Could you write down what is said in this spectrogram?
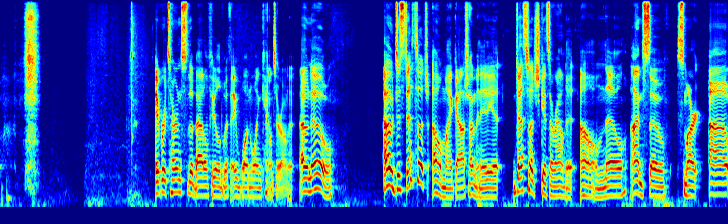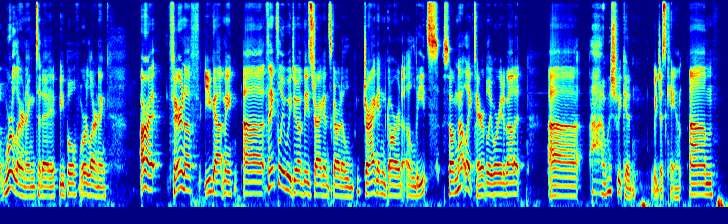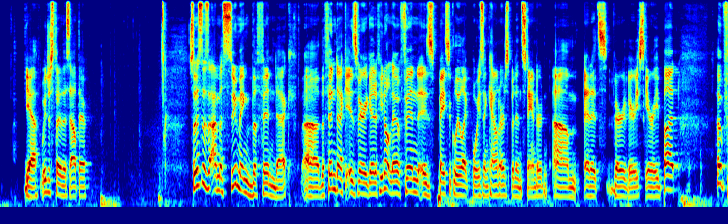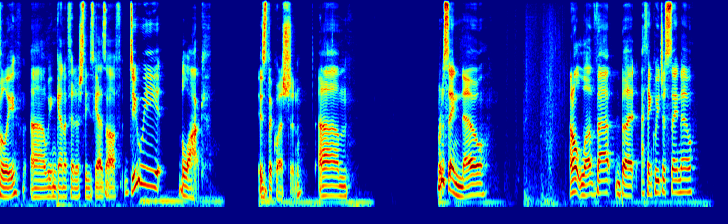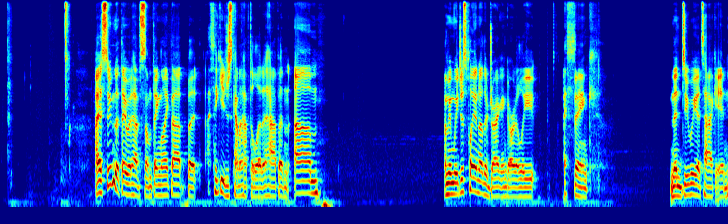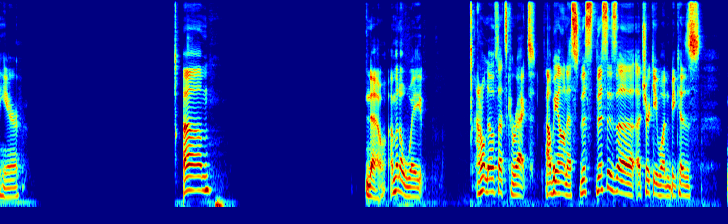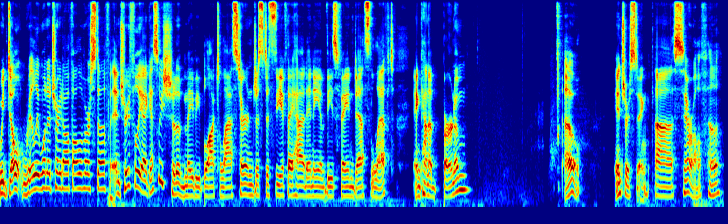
It returns to the battlefield with a 1-1 counter on it. Oh, no. Oh, does deathtouch... Oh, my gosh, I'm an idiot. deathtouch gets around it. Oh, no. I'm so smart. Uh, we're learning today, people. We're learning. All right, fair enough. You got me. Uh, thankfully, we do have these Dragonsguard, Dragon Guard elites, so I'm not, like, terribly worried about it. Uh, I wish we could. We just can't. Um, yeah, we just throw this out there. So this is, I'm assuming, the Fynn deck. Uh, the Fynn deck is very good. If you don't know, Fynn is basically like poison counters, but in standard. Um, and it's very, very scary. But hopefully, uh, we can kind of finish these guys off. Do we block? Is the question. Um, I'm going to say no. I don't love that, but I think we just say no. I assume that they would have something like that, but I think you just kind of have to let it happen. Um, I mean, we just play another Dragon Guard Elite, I think. And then do we attack in here? Um, no, I'm gonna wait. I don't know if that's correct. I'll be honest. This this is a, a tricky one because we don't really want to trade off all of our stuff. And truthfully, I guess we should have maybe blocked last turn just to see if they had any of these feign deaths left and kind of burn them. Oh, interesting. Uh, Seraph, huh?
